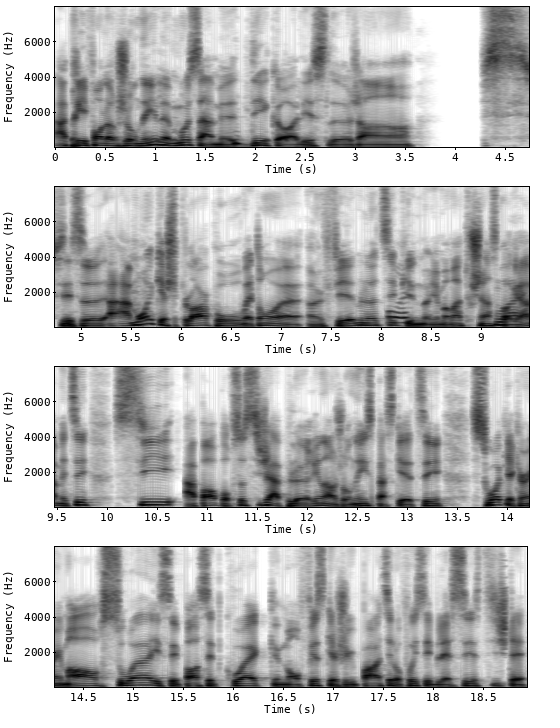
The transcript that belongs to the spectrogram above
après, ils font leur journée. Là. Moi, ça me décalisse, là. Genre. C'est ça. À, à moins que je pleure pour, mettons, euh, un film, là, tu sais, puis il y a un moment touchant, c'est pas grave. Mais tu sais, si, à part pour ça, si j'ai à pleurer dans la journée, c'est parce que, tu sais, soit quelqu'un est mort, soit il s'est passé de quoi avec mon fils que j'ai eu peur. Tu sais, l'autre fois, il s'est blessé. tu sais,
